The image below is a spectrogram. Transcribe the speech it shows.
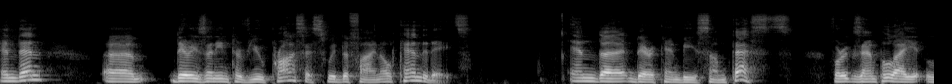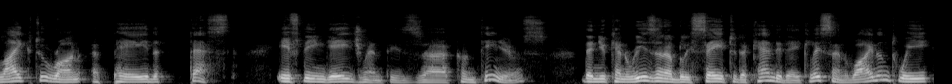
And then um, there is an interview process with the final candidates. And uh, there can be some tests. For example, I like to run a paid test. If the engagement is uh, continuous, then you can reasonably say to the candidate, listen, why don't we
